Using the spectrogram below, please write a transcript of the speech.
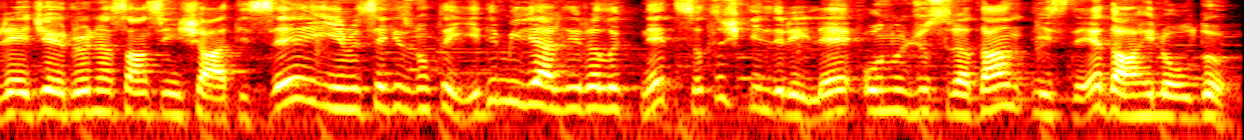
RC Rönesans İnşaat ise 28.7 milyar liralık net satış geliriyle 10. sıradan listeye dahil oldu.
